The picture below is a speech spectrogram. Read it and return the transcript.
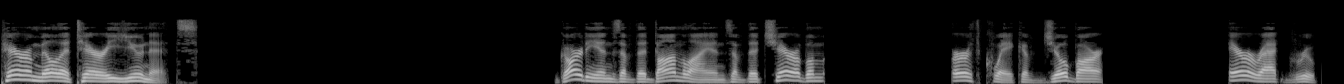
Paramilitary units. Guardians of the Dawn Lions of the Cherubim Earthquake of Jobar Ararat Group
